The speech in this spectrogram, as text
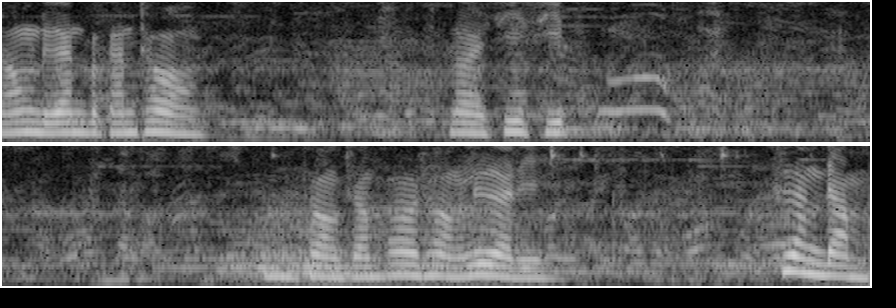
สองเดือนประกันทองร้อยสี่สิบ ทองสำเภาทองเลือดิเครื่องดำ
